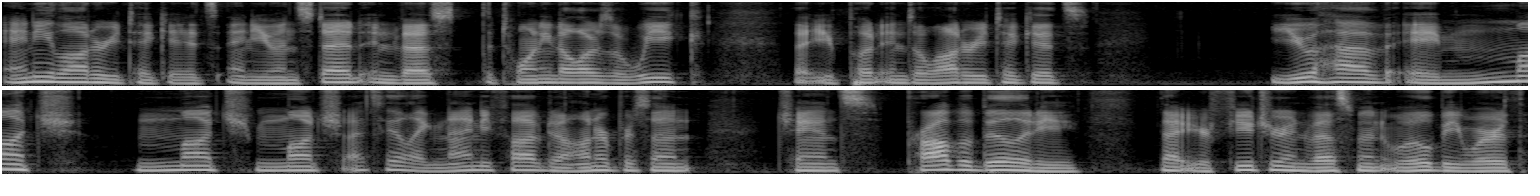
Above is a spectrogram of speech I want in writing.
any lottery tickets and you instead invest the $20 a week that you put into lottery tickets, you have a much much much I'd say like 95 to 100% chance probability that your future investment will be worth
